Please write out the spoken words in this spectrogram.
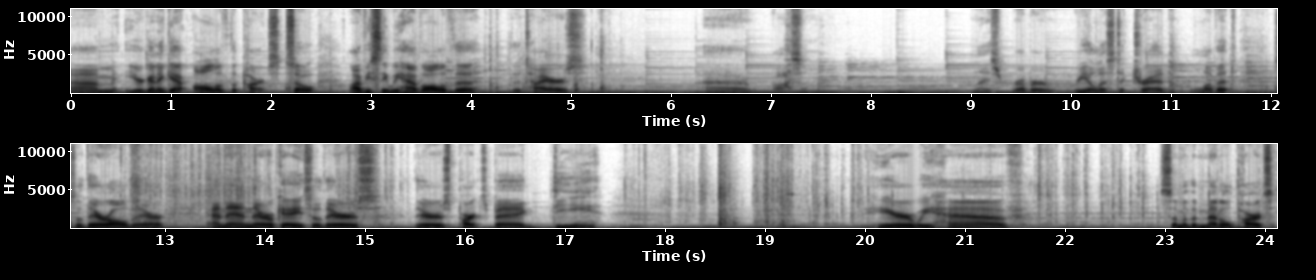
um, you're going to get all of the parts. So obviously we have all of the, the tires. Nice rubber realistic tread. Love it. So they're all there. And then they're okay. So there's there's parts bag D. Here we have some of the metal parts.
